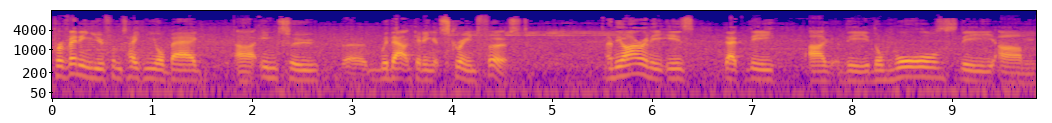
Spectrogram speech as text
preventing you from taking your bag uh, into uh, without getting it screened first. And the irony is that the uh, the the walls, the um,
